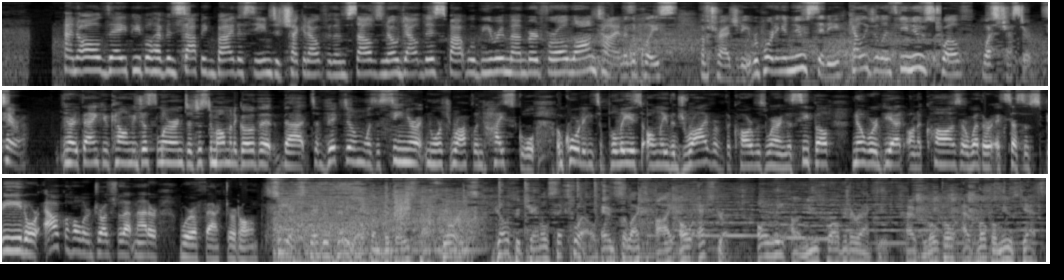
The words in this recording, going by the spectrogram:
And all day, people have been stopping by the scene to check it out for themselves. No doubt this spot will be remembered for a long time as a place of tragedy. Reporting in New City, Kelly Jelinski, News 12, Westchester. Tara. All right, thank you, Kellen. We just learned just a moment ago that that victim was a senior at North Rockland High School. According to police, only the driver of the car was wearing a seatbelt. No word yet on a cause or whether excessive speed or alcohol or drugs, for that matter, were a factor at all. See extended video from the day's top stories. Go to channel 612 and select IO Extra. Only on News 12 Interactive. As local as local news gets.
